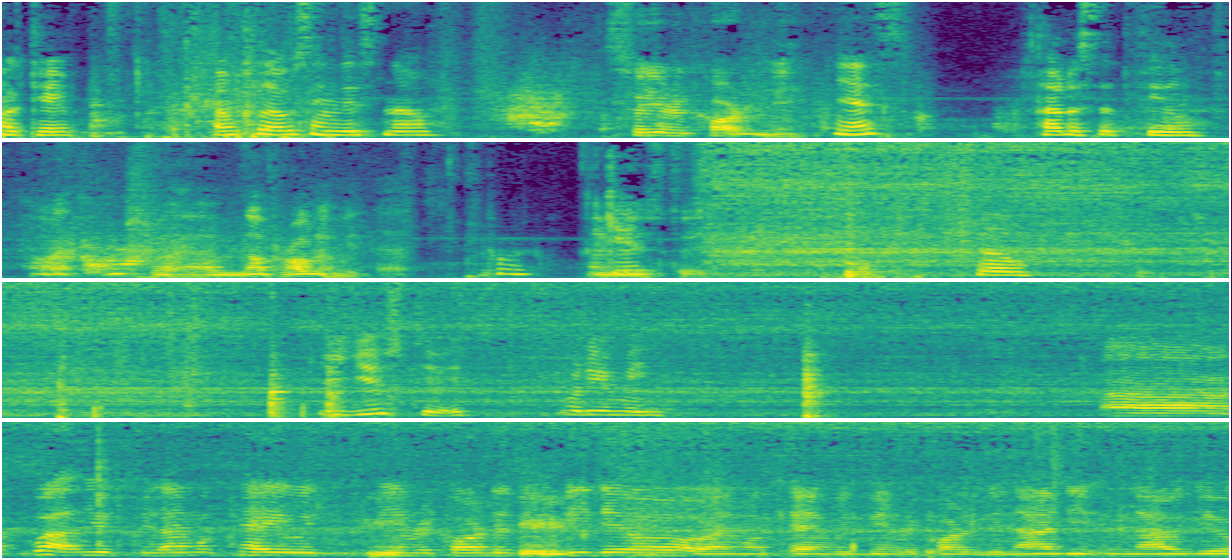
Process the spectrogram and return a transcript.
Okay. I'm closing this now. so you record me Yes? How does that feel? oh, I I have no problem with that i'm Good. used to it So. You're used to it. What do you mean? uh, well used to it. i'm okay with being recorded in video i'm okay with being recorded in audio, in audio.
